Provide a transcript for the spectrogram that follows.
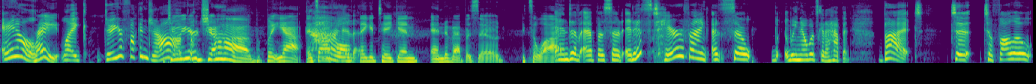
the ale Right. like do your fucking job Do your job. But yeah, it's awful. God. They get taken. End of episode. It's a lot. end of episode and it's terrifying Uh, so we know what's going to happen but to to follow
